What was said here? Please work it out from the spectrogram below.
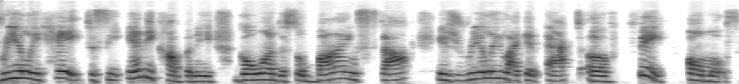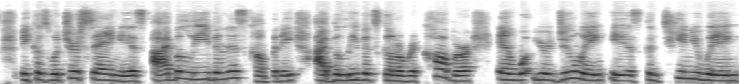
really hate to see any company go under. So buying stock is really like an act of faith almost because what you're saying is i believe in this company. I believe it's going to recover and what you're doing is continuing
